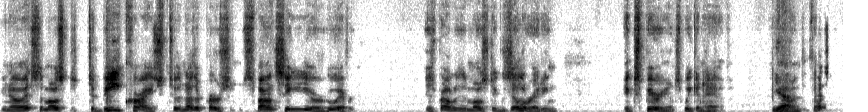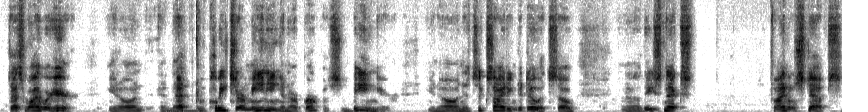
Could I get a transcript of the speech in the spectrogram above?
You know, it's the most to be Christ to another person, sponsee or whoever, is probably the most exhilarating experience we can have. Yeah. You know, that's that's why we're here. You know, and, and that completes our meaning and our purpose in being here. You know, and it's exciting to do it. So uh, these next final steps,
